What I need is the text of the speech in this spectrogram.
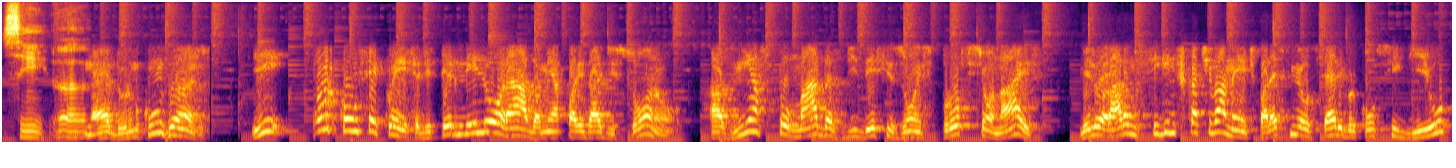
Sim. Uh... Né? Durmo com os anjos. E, por consequência de ter melhorado a minha qualidade de sono, as minhas tomadas de decisões profissionais melhoraram significativamente. Parece que meu cérebro conseguiu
